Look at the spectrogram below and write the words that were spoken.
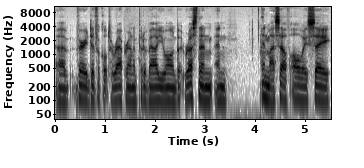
uh, very difficult to wrap around and put a value on. But Rustin and and, and myself always say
